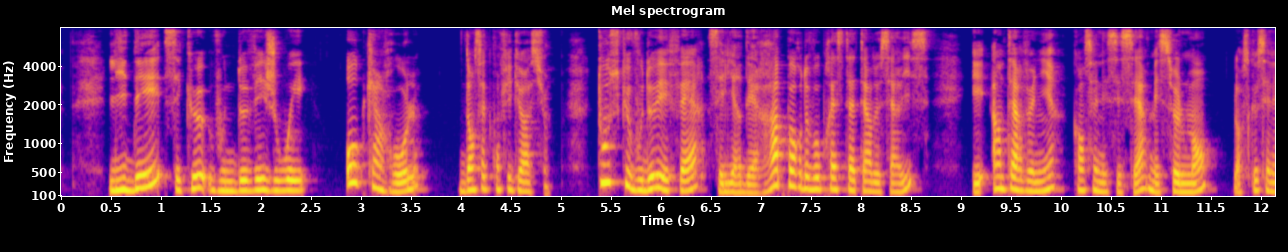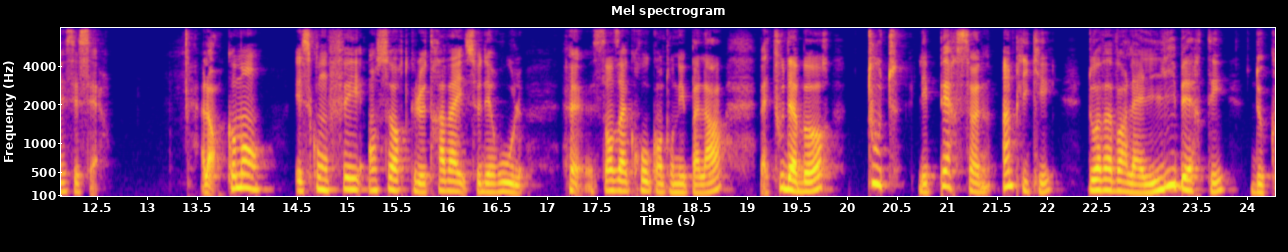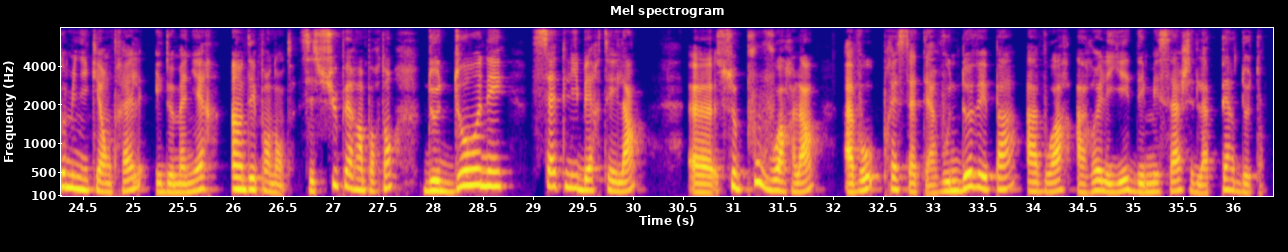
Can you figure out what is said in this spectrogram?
L'idée, c'est que vous ne devez jouer aucun rôle dans cette configuration. Tout ce que vous devez faire, c'est lire des rapports de vos prestataires de services et intervenir quand c'est nécessaire, mais seulement lorsque c'est nécessaire. Alors, comment est-ce qu'on fait en sorte que le travail se déroule sans accroc quand on n'est pas là? Bah, Tout d'abord, toutes les personnes impliquées doivent avoir la liberté de communiquer entre elles et de manière indépendante. C'est super important de donner cette liberté-là, euh, ce pouvoir-là à vos prestataires. Vous ne devez pas avoir à relayer des messages et de la perte de temps.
